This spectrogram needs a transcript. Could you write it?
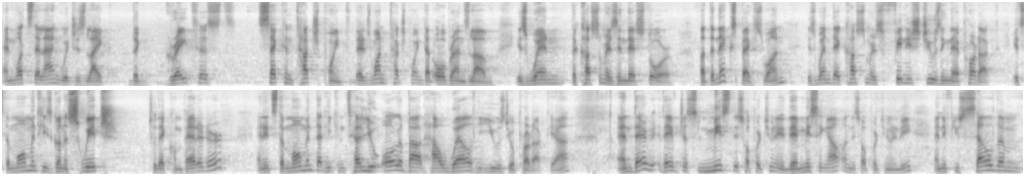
And what's their language is like the greatest second touch point. There's one touch point that all brands love is when the customer is in their store. But the next best one is when their customers finished using their product. It's the moment he's going to switch to their competitor and it's the moment that he can tell you all about how well he used your product, yeah? And they've just missed this opportunity. They're missing out on this opportunity. And if you sell them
